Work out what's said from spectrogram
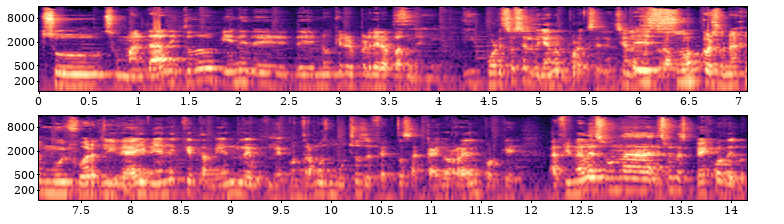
Su, su maldad y todo viene de, de no querer perder a Padme. Y por eso es el villano por excelencia en la Es cultura un pop. personaje muy fuerte. Y de ahí viene que también le, le encontramos muchos defectos a Kylo Ren, porque al final es una es un espejo de,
